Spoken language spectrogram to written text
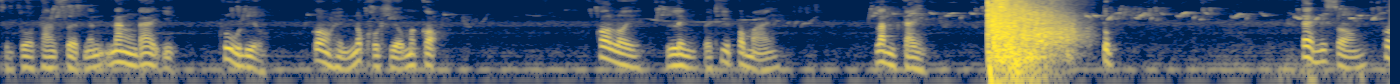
ส่วนตัวพลานเสิร์ตนั้นนั่งได้อีกครู่เดียว ก็เห็นนกเขาเขียวมาเกาะ ก็เลยเล็งไปที่เป้าหมาย ลั่นไกตุบ แต้มที่สองก็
